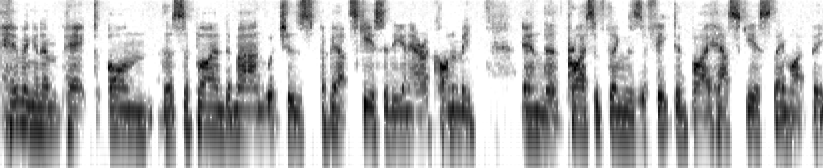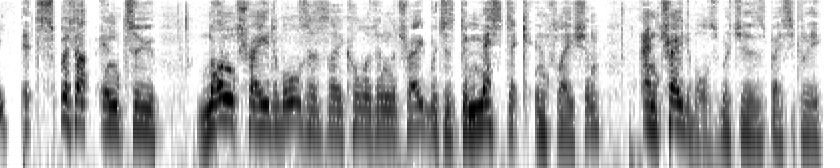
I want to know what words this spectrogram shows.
having an impact on the supply and demand, which is about scarcity in our economy, and the price of things is affected by how scarce they might be. It's split up into non tradables, as they call it in the trade, which is domestic inflation, and tradables, which is basically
